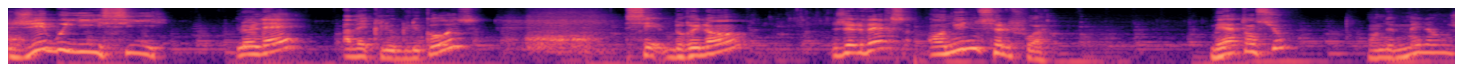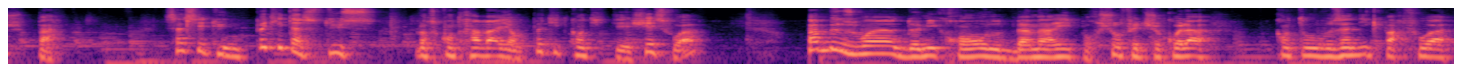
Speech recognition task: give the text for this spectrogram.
J'ai bouilli ici le lait avec le glucose. C'est brûlant. Je le verse en une seule fois. Mais attention, on ne mélange pas. Ça, c'est une petite astuce lorsqu'on travaille en petite quantité chez soi. Pas besoin de micro-ondes ou de bain-marie pour chauffer le chocolat quand on vous indique parfois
